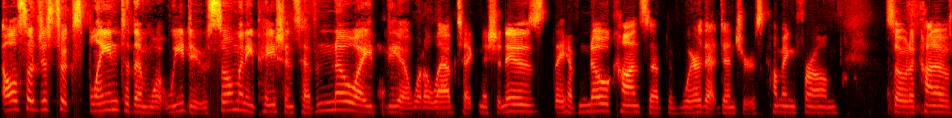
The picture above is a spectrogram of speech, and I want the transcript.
also just to explain to them what we do. So many patients have no idea what a lab technician is. They have no concept of where that denture is coming from so to kind of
